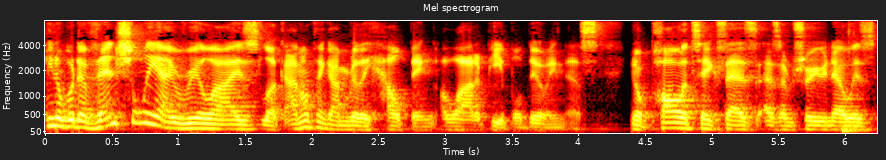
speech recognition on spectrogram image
you know, but eventually I realized, look, I don't think I'm really helping a lot of people doing this. You know, politics, as as I'm sure you know, is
